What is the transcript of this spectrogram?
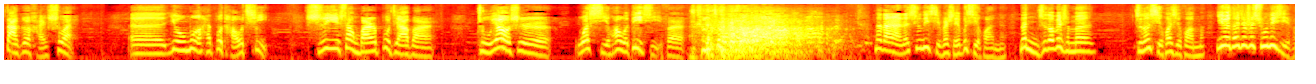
大个还帅，呃，幽默还不淘气，十一上班不加班，主要是我喜欢我弟媳妇儿。那当然了，兄弟媳妇儿谁不喜欢呢？那你知道为什么只能喜欢喜欢吗？因为他就是兄弟媳妇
